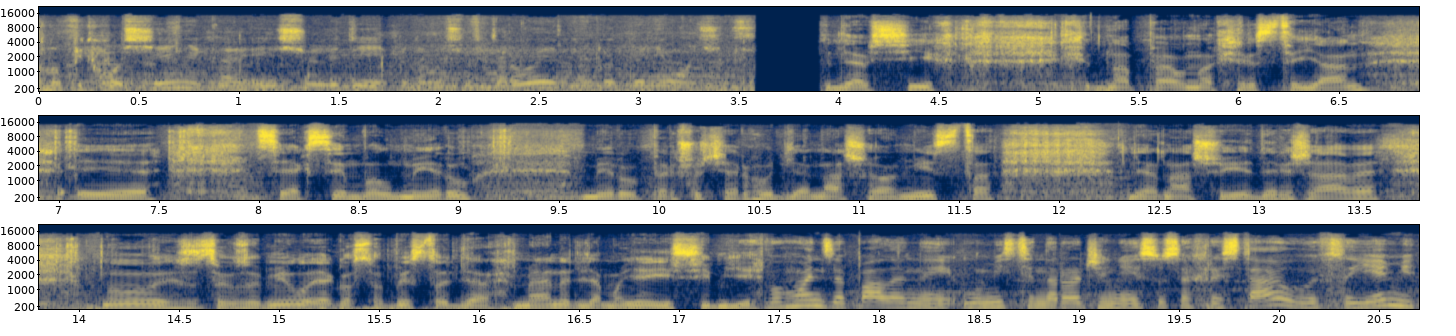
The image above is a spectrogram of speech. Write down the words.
А ну підходь. священника и еще людей, потому что второй, ну, как бы не очень. для всіх, напевно, християн. Це як символ миру. Миру в першу чергу для нашого міста, для нашої держави. Ну і зрозуміло, як особисто для мене, для моєї сім'ї. Вогонь запалений у місці народження Ісуса Христа у Вифлеємі,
